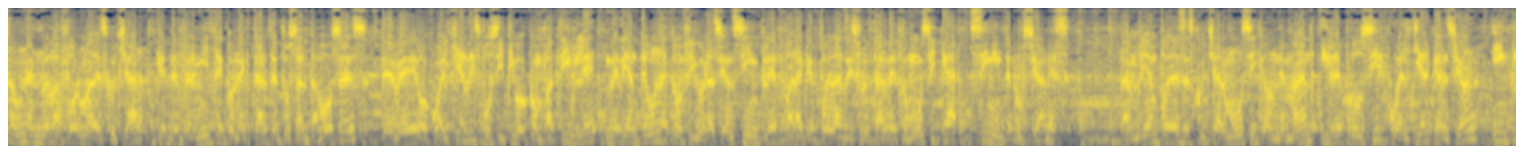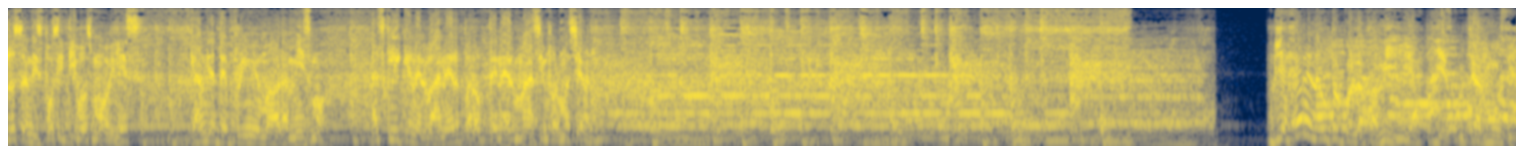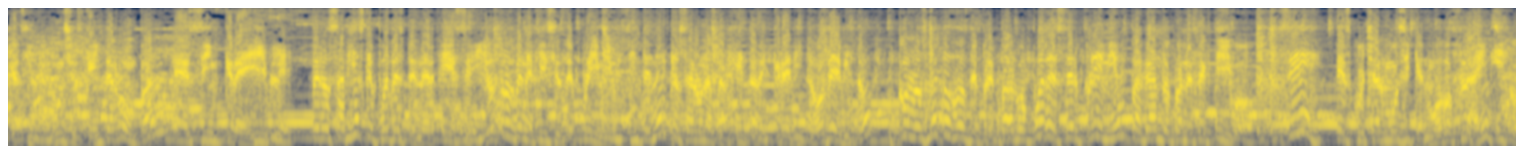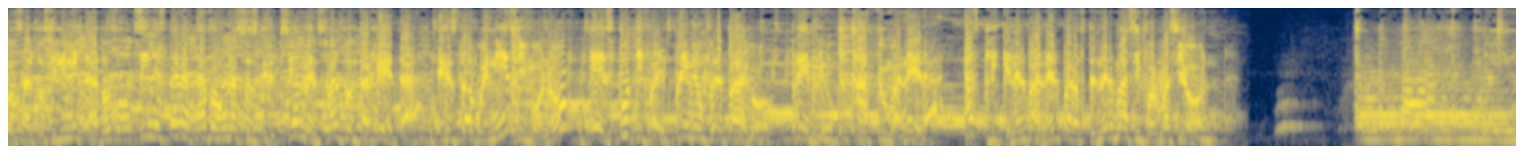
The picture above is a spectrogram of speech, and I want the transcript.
A una nueva forma de escuchar que te permite conectarte a tus altavoces, TV o cualquier dispositivo compatible mediante una configuración simple para que puedas disfrutar de tu música sin interrupciones. También puedes escuchar música on demand y reproducir cualquier canción, incluso en dispositivos móviles. Cámbiate Premium ahora mismo. Haz clic en el banner para obtener más información. Viajar en auto con la familia y escuchar música sin anuncios que interrumpan es increíble. Pero ¿sabías que puedes tener ese y otros beneficios de Premium sin tener que usar una tarjeta de crédito o débito? Con los métodos de prepago puedes ser Premium pagando con efectivo. Sí, escuchar música en modo offline y con saltos ilimitados sin estar atado a una suscripción mensual con tarjeta. Está buenísimo, ¿no? Spotify Premium prepago. Premium, a tu manera. Haz clic en el banner para obtener más información. You know, you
